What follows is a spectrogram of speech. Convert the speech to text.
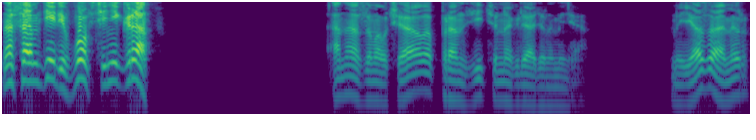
на самом деле вовсе не граф. Она замолчала, пронзительно глядя на меня. Я замер,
